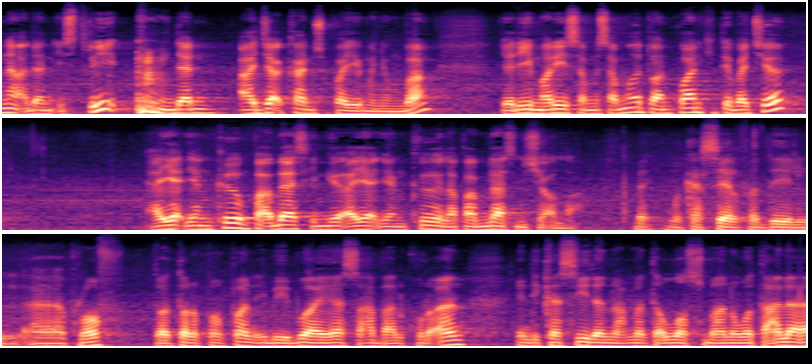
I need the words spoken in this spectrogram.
anak dan isteri dan ajakan supaya menyumbang. Jadi mari sama-sama tuan-puan kita baca ayat yang ke-14 hingga ayat yang ke-18 insya-Allah. Baik, terima kasih Al-Fadil uh, Prof. Tuan-tuan dan puan-puan, ibu-ibu ayah, sahabat Al-Quran yang dikasihi dan rahmat Allah Subhanahu Wa Taala.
